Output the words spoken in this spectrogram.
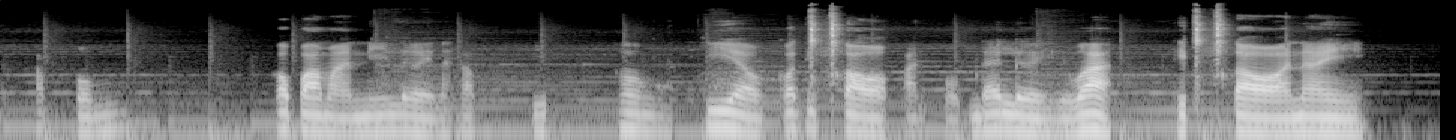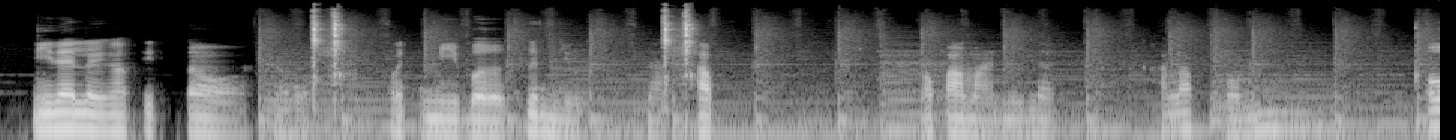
นะครับผมก็ประมาณนี้เลยนะครับทริปท่องเที่ยวก็ติดต่อผ่านผมได้เลยหรือว่าติดต่อในนี่ได้เลยครับติดต่อนะครับก็จะมีเบอร์ขึ้นอยู่นะครับ ก็ประมาณนี้เลยครับผม โอ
